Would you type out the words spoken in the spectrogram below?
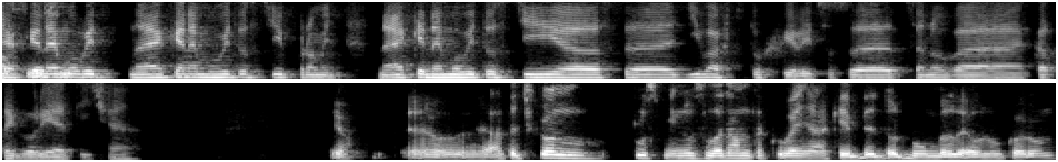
jaké, nemovit, na jaké nemovitosti, promiň, na jaké nemovitosti eh, se díváš v tuto chvíli, co se cenové kategorie týče? Jo, jo já teď plus minus hledám takový nějaký byt do dvou milionů korun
